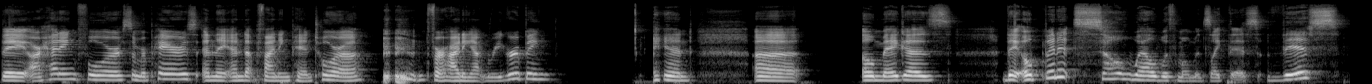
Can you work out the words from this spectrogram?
they are heading for some repairs and they end up finding pantora for hiding out and regrouping. And uh omega's they open it so well with moments like this. This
